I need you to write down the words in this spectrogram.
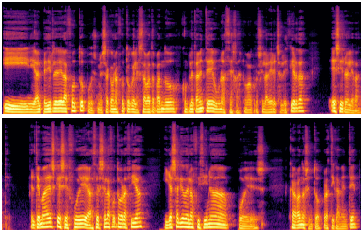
Y al pedirle la foto, pues me saca una foto que le estaba tapando completamente una ceja. No me acuerdo si la derecha o la izquierda. Es irrelevante. El tema es que se fue a hacerse la fotografía y ya salió de la oficina, pues, cagándose en todo prácticamente.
